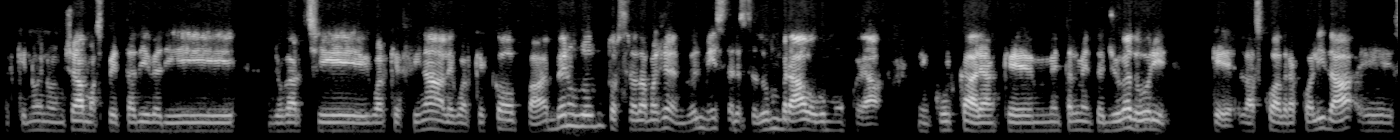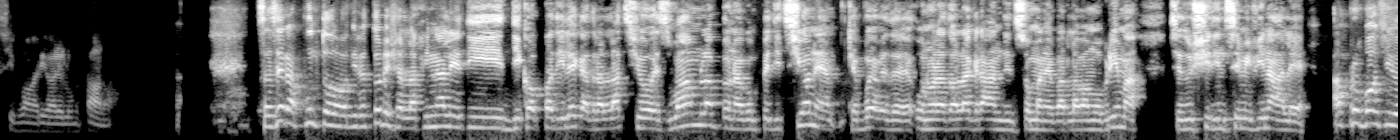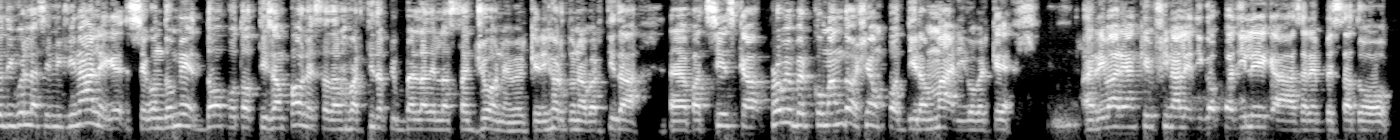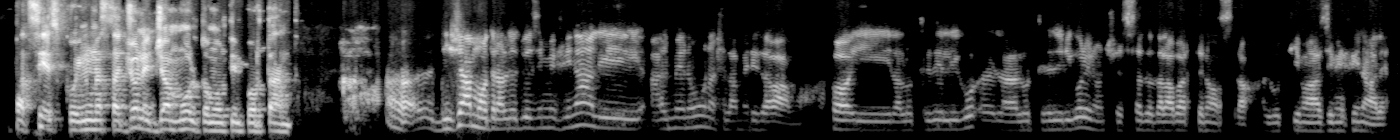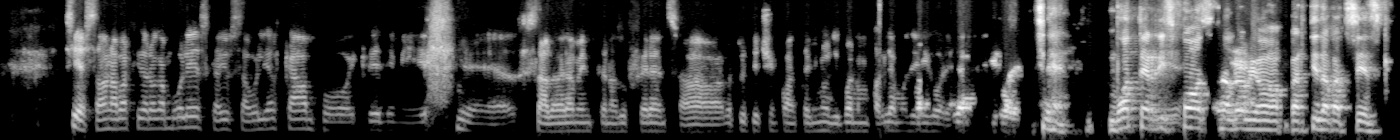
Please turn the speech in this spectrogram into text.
perché noi non abbiamo aspettative di giocarsi qualche finale, qualche coppa, è venuto tutto strada facendo, il mister è stato un bravo comunque a inculcare anche mentalmente ai giocatori che la squadra ha qualità e si può arrivare lontano. Stasera appunto direttore c'è la finale di, di, Coppa di Lega tra Lazio e Swamlab, una competizione che voi avete onorato alla grande, insomma ne parlavamo prima, siete usciti in semifinale. A proposito di quella semifinale che secondo me dopo Totti San Paolo è stata la partita più bella della stagione perché ricordo una partita eh, pazzesca, proprio per comandò c'è un po' di rammarico perché arrivare anche in finale di Coppa di Lega sarebbe stato pazzesco in una stagione già molto molto importante. Allora, diciamo tra le due semifinali almeno una ce la meritavamo, poi la lotteria dei, rigori, la lotteria dei rigori non c'è stata dalla parte nostra all'ultima semifinale. Sì, è stata una partita rocambolesca, io stavo lì al campo e credimi, è stata veramente una sofferenza per tutti i 50 minuti, poi non parliamo dei rigori. Sì, botta e risposta, proprio partita pazzesca.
